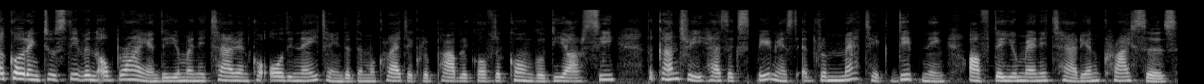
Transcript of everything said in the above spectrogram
According to Stephen O'Brien, the humanitarian coordinator in the Democratic Republic of the Congo DRC, the country has experienced a dramatic deepening of the humanitarian crisis.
